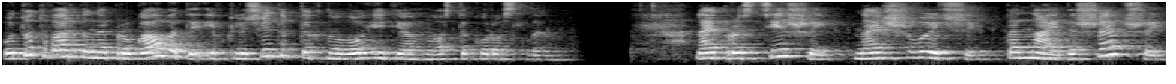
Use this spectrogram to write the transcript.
Отут варто не прогавити і включити в технології діагностику рослин. Найпростіший, найшвидший та найдешевший,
